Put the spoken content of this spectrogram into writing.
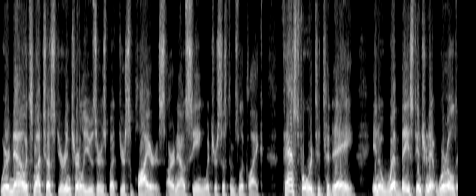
where now it's not just your internal users, but your suppliers are now seeing what your systems look like. Fast forward to today, in a web-based internet world,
